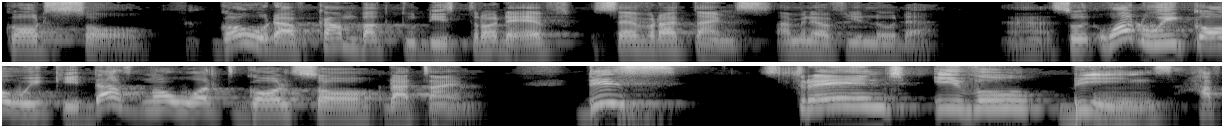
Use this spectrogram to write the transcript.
God saw, God would have come back to destroy the earth several times. How many of you know that? Uh-huh. So, what we call wicked, that's not what God saw that time. These strange, evil beings have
